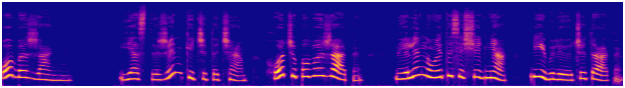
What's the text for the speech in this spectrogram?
Побажання. Я стежинки читачам хочу побажати. Не лінуйтеся щодня Біблію читати.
